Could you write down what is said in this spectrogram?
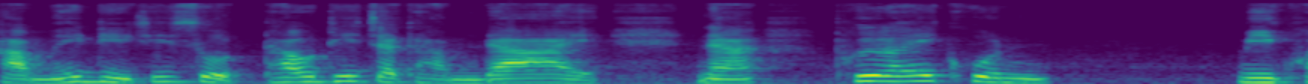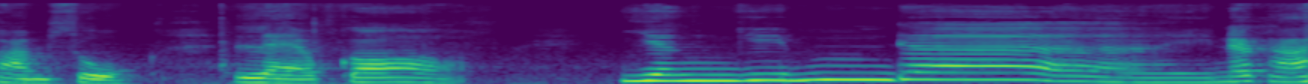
ทำให้ดีที่สุดเท่าที่จะทำได้นะเพื่อให้คุณมีความสุขแล้วก็ยังยิ้มได้นะคะ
